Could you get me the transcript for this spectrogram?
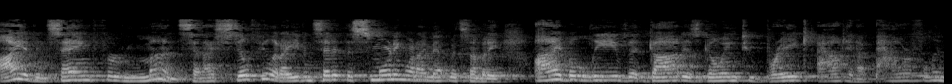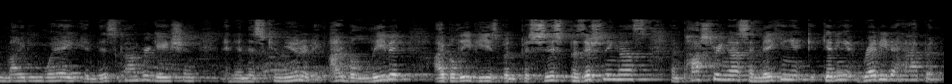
I have been saying for months, and I still feel it. I even said it this morning when I met with somebody. I believe that God is going to break out in a powerful and mighty way in this congregation and in this community. I believe it. I believe He's been positioning us and posturing us and making it, getting it ready to happen.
